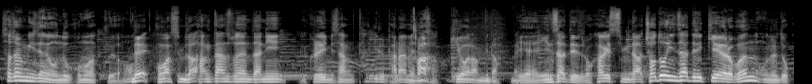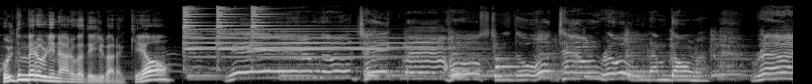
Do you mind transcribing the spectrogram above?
서정민 기자님 오늘 고맙고요. 네, 고맙습니다. 방탄소년단이 그래미상 타기를 바라면서 아, 기원합니다. 네. 예, 인사드리도록 하겠습니다. 저도 인사드릴게요, 여러분. 오늘도 골든벨 울리는 하루가 되길 바랄게요. ride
